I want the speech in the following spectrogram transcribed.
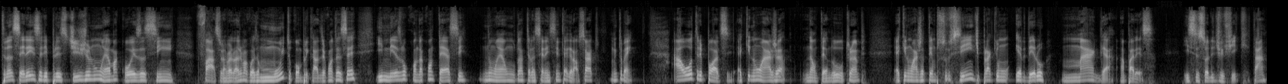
Transferência de prestígio não é uma coisa assim fácil. Na verdade, é uma coisa muito complicada de acontecer. E mesmo quando acontece, não é uma transferência integral, certo? Muito bem. A outra hipótese é que não haja, não tendo o Trump, é que não haja tempo suficiente para que um herdeiro maga apareça e se solidifique, tá?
